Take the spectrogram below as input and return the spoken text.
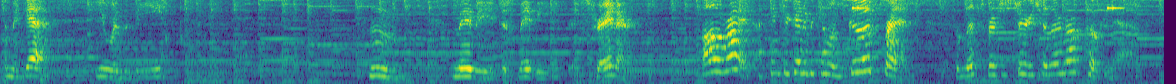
Let me guess, you were the bee? Hmm, maybe, just maybe, this trainer. Alright, I think you're gonna become a good friend. So let's register each other in our Pokénavs.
